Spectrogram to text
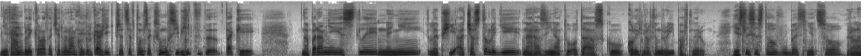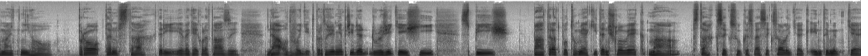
mě tam blikala ta červená kontrolka, vždyť přece v tom sexu musí být taky. Napadá mě, jestli není lepší, a často lidi narazí na tu otázku, kolik měl ten druhý partnerů. Jestli se z toho vůbec něco relevantního pro ten vztah, který je v jakékoliv fázi, dá odvodit. Protože mně přijde důležitější spíš pátrat po tom, jaký ten člověk má vztah k sexu, ke své sexualitě, k intimitě,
